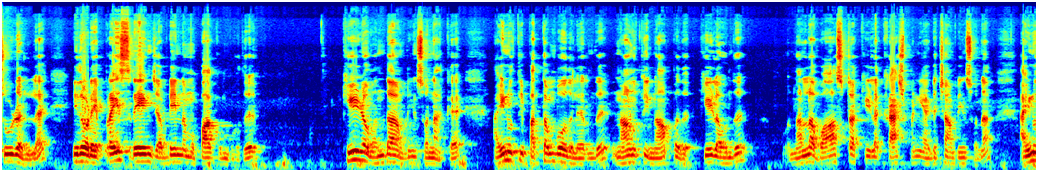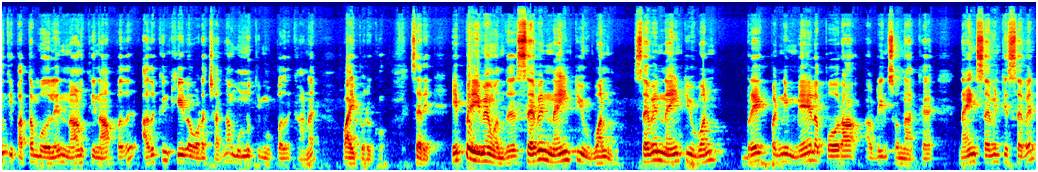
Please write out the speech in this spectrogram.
சூழலில் இதோடைய ப்ரைஸ் ரேஞ்ச் அப்படின்னு நம்ம பார்க்கும்போது கீழே வந்தா அப்படின்னு சொன்னாக்க ஐநூற்றி பத்தொம்போதுலேருந்து நானூற்றி நாற்பது கீழே வந்து நல்லா வாஸ்ட்டாக கீழே கிராஷ் பண்ணி அடித்தான் அப்படின்னு சொன்னால் ஐநூற்றி பத்தொம்போதுலேருந்து நானூற்றி நாற்பது அதுக்கும் கீழே உடைச்சான்னா முந்நூற்றி முப்பதுக்கான வாய்ப்பு இருக்கும். சரி இப்போ இவன் வந்து seven ninety one seven ninety one break பண்ணி மேலே போகிறான் அப்படின்னு சொன்னாக்க நைன் செவன்ட்டி செவன்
